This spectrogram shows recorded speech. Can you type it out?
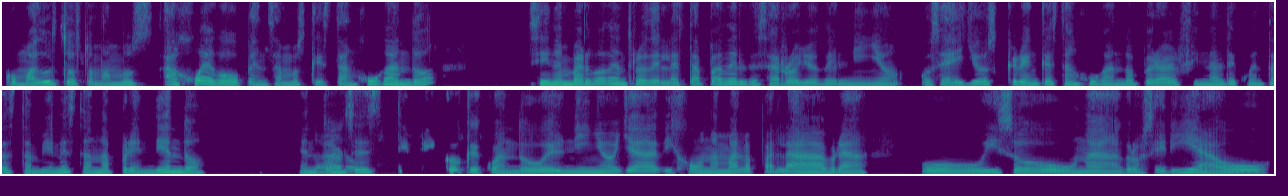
como adultos tomamos a juego o pensamos que están jugando sin embargo, dentro de la etapa del desarrollo del niño, o sea, ellos creen que están jugando, pero al final de cuentas también están aprendiendo. claro, Entonces, típico que cuando el niño ya dijo una mala palabra o hizo una grosería o,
